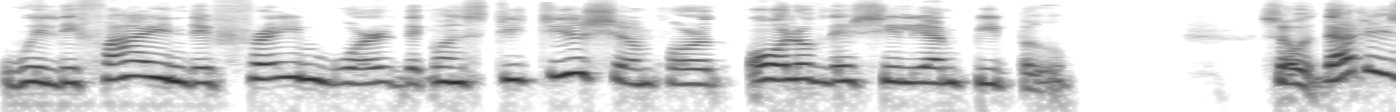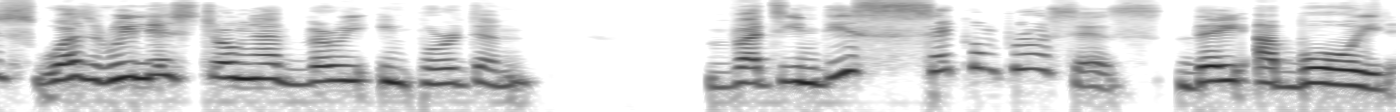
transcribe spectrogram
will define the framework, the constitution for all of the Chilean people. So that is was really strong and very important. But in this second process, they avoid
